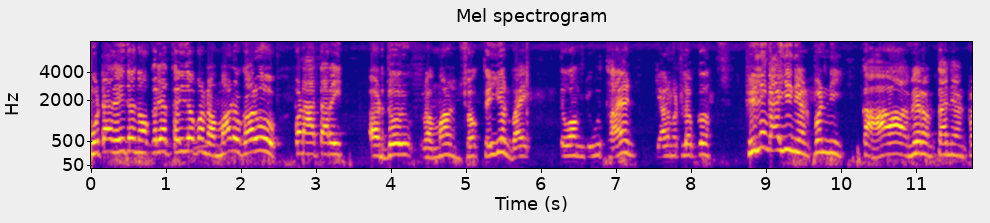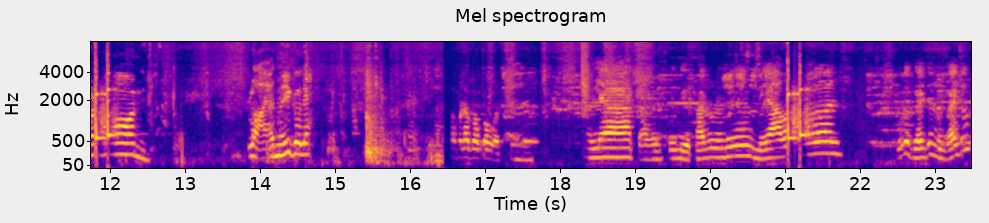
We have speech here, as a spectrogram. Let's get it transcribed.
મોટા થઈ જાવ નોકરિયાત થઈ જાવ પણ રમવાનું કરવું પણ આ તારી અડધો રમવાનો શોખ થઈ ગયો ને ભાઈ તો આમ એવું થાય ને ત્યારે મતલબ કે ફિલિંગ આવી ગઈ નહીં કે હા અમે રમતા નાનપણ પેલો આયા નહીં ગયો લ્યા કપડા વચ્ચે. અલ્યા તારે તું દેખાતું નથી. મેં આવે હું તો ઘેર જઈને ઊંઘાઈ જાઉં?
